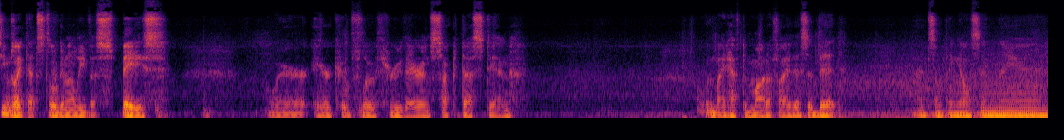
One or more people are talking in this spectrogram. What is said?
Seems like that's still going to leave a space where air could flow through there and suck dust in. We might have to modify this a bit. Add something else in there.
